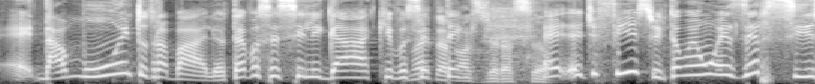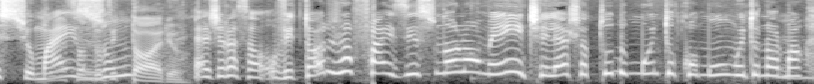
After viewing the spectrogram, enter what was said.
é, dá muito trabalho. Até você se ligar que você é da tem. nossa geração. É, é difícil, então é um exercício. Mais Geração do um. Vitório. É a geração. O Vitório já faz isso normalmente. Ele acha tudo muito comum, muito normal. Uhum.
